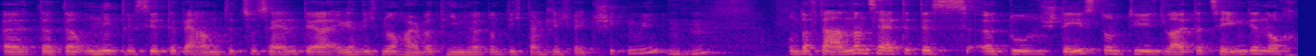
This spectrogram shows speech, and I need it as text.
äh, der, der, uninteressierte Beamte zu sein, der eigentlich nur halbert hinhört und dich dann gleich wegschicken will. Mhm. Und auf der anderen Seite, dass äh, du stehst und die Leute erzählen dir noch,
